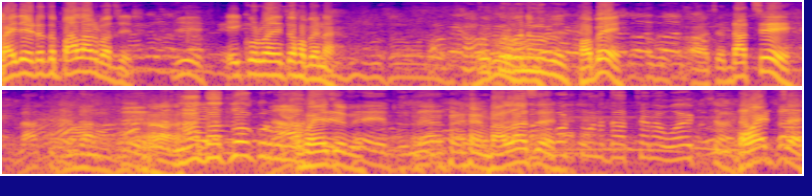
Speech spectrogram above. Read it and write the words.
ভাইদের এটা তো পালার বাজেট। এই কোরবানিতে হবে না। হবে? হবে? আচ্ছা দাচ্ছে না দাঁতলেও হয়ে যাবে। ভালো বর্তমানে না হোয়াইট চাই।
